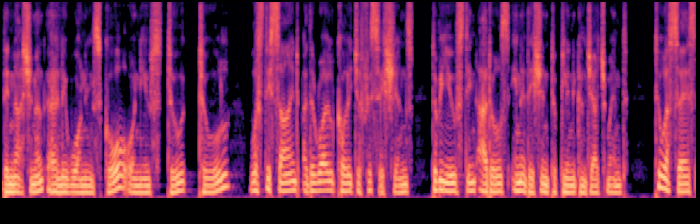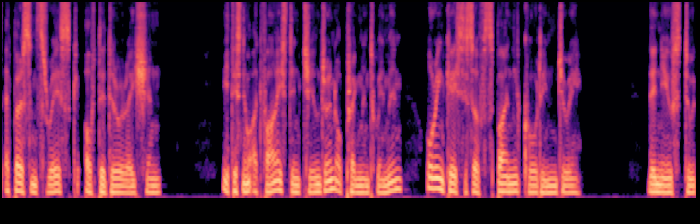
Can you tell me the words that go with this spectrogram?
The National Early Warning Score or NEWS2 tool was designed by the Royal College of Physicians to be used in adults in addition to clinical judgment to assess a person's risk of deterioration. It is not advised in children or pregnant women or in cases of spinal cord injury. The NEWS2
